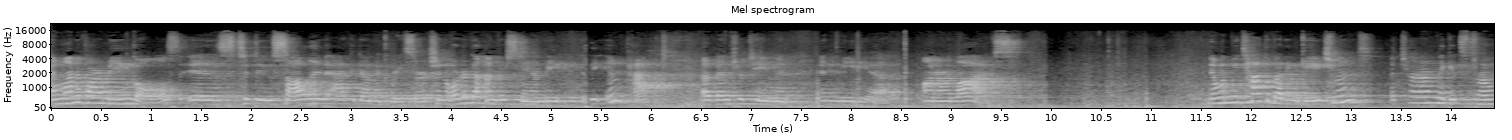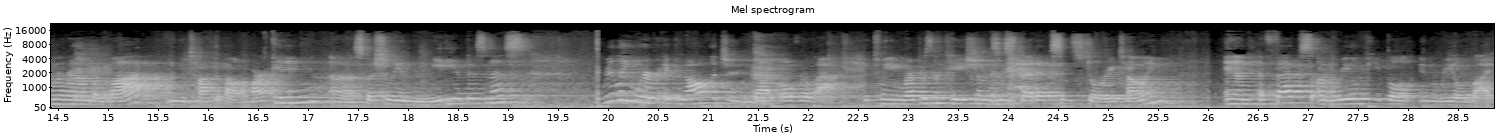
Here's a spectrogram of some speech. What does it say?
And one of our main goals is to do solid academic research in order to understand the, the impact of entertainment and media on our lives. Now, when we talk about engagement, a term that gets thrown around a lot when you talk about marketing, uh, especially in the media business, really we're acknowledging that overlap between representations, aesthetics, and storytelling, and effects on real people in real life,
